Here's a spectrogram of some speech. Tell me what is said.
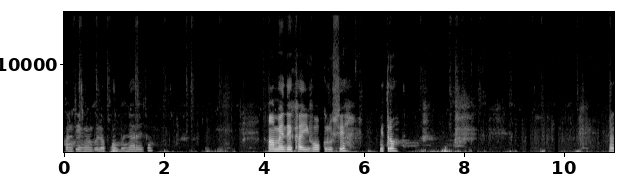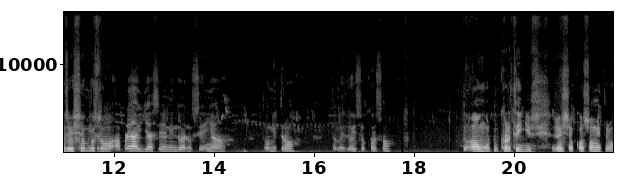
કન્ટિન્યુ બ્લોકમાં બન્યા રહેજો. અમે દેખાય હોકરું છે. મિત્રો જોઈ શકો મિત્રો આપણે આવી ગયા છે નીંદવાનું છે અહીંયા. તો મિત્રો તમે જોઈ શકો છો. તો આવું મોટું ખડ થઈ ગયું છે. જોઈ શકો છો મિત્રો.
